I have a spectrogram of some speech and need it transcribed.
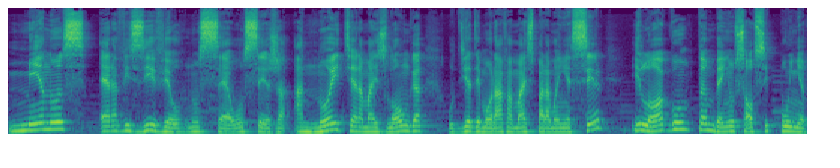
menos era visível no céu, ou seja, a noite era mais longa, o dia demorava mais para amanhecer e logo também o sol se punha.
